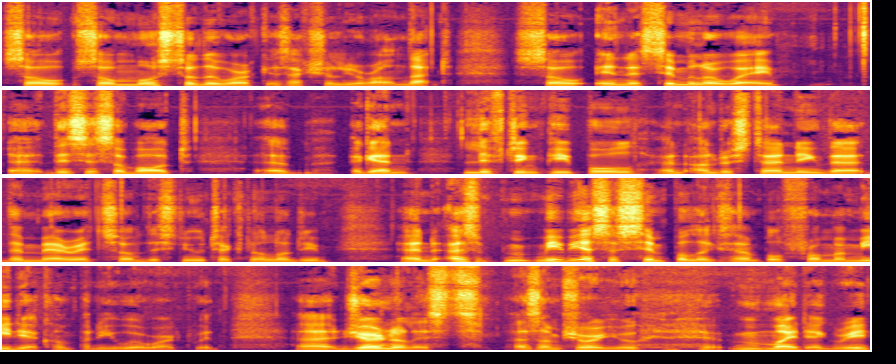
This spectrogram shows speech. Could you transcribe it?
So so most of the work is actually around that. So in a similar way, uh, this is about um, again lifting people and understanding the the merits of this new technology. And as maybe as a simple example from a media company we worked with, uh, journalists, as I'm sure you might agree,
